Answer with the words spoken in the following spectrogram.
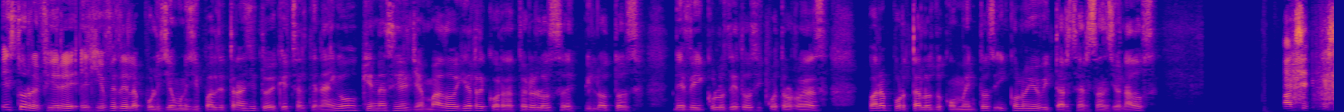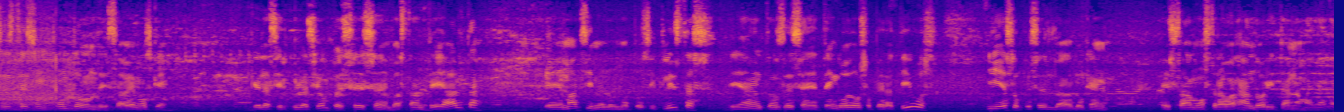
Esto refiere el jefe de la Policía Municipal de Tránsito de Quetzaltenango, quien hace el llamado y el recordatorio a los eh, pilotos de vehículos de dos y cuatro ruedas para aportar los documentos y con ello evitar ser sancionados. Maxi, pues este es un punto donde sabemos que, que la circulación pues es eh, bastante alta, eh, máxime los motociclistas, ¿ya? entonces eh, tengo dos operativos y eso pues es lo que estamos trabajando ahorita en la mañana.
